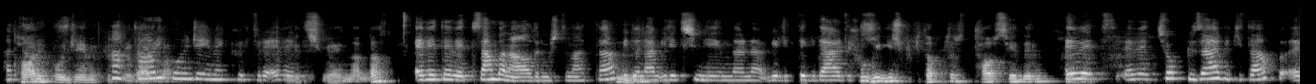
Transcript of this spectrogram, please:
hatta Tarih boyunca yemek kültürü Ha, tarih galiba. boyunca yemek kültürü evet. İletişim yayınlarından. Evet evet sen bana aldırmıştın hatta. Hı Bir dönem iletişim yayınlarına birlikte giderdik. Çok ilginç bir kitaptır. Tavsiye ederim. Evet, evet çok güzel bir kitap Ee,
